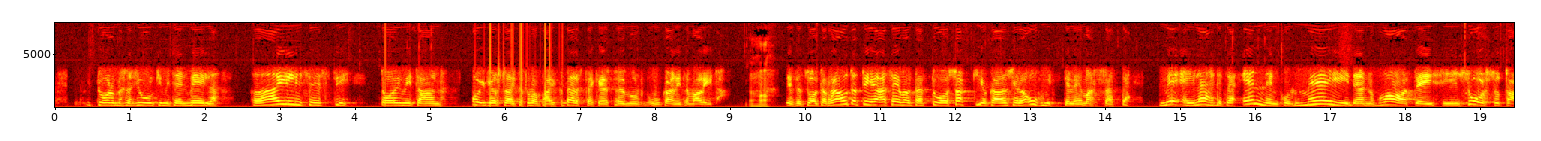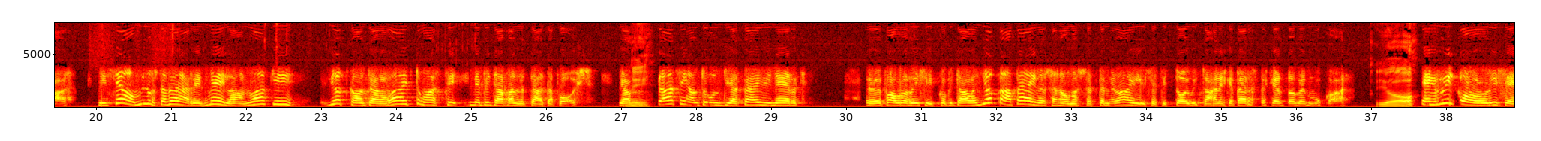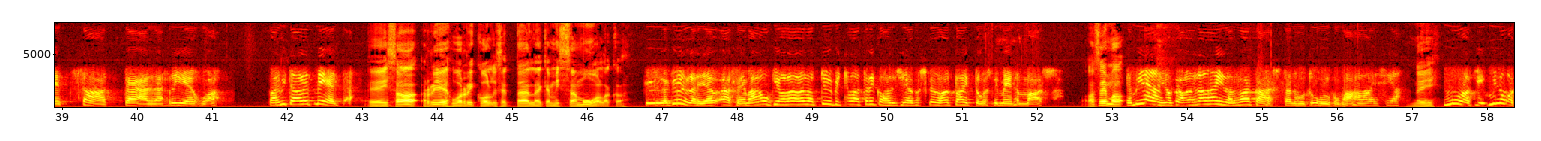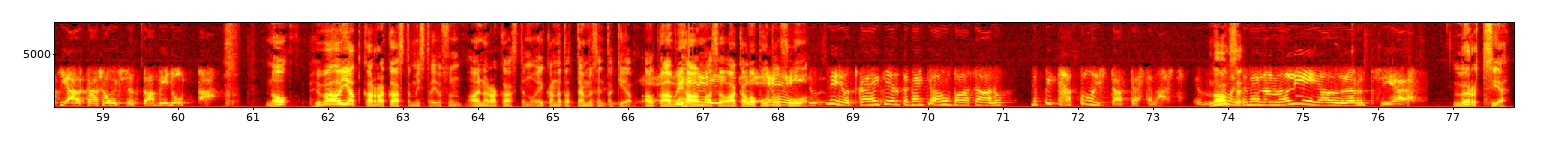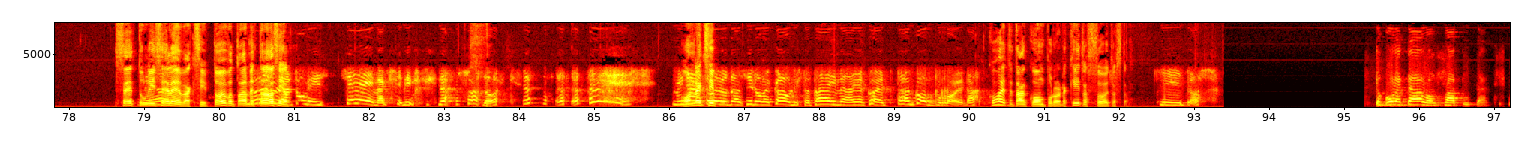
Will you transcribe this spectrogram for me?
tuomassa julki, miten meillä laillisesti toimitaan oikeuslaitoksella paikka. Tästä kertaa mukaan niitä valita. Aha. Että tuolta rautatieasemalta tuo sakki, joka on siellä uhmittelemassa, että me ei lähdetä ennen kuin meidän vaateisiin suostutaan. Niin se on minusta väärin. Meillä on laki, jotka on täällä laittomasti, ne pitää panna täältä pois. Ja niin. asiantuntijat Päivi Nerk, Paula Risikko pitää olla joka päivä sanomassa, että me laillisesti toimitaan eikä pärstä kertoimen mukaan. Joo. Ei rikolliset saa täällä riehua. Vai mitä olet mieltä? Ei saa riehua rikolliset täällä eikä missään muuallakaan. Kyllä, kyllä. Ja asema aukiolla olevat tyypit ovat rikollisia, koska ne ovat laittomasti meidän maassa. Asema... Ja minä, joka olen aina rakastanut ulkomaalaisia. Niin. Mullakin, minuakin alkaa suomeksi ottaa viduttaa. No, hyvä on jatkaa rakastamista, jos on aina rakastanut. Ei kannata tämmöisen takia alkaa vihaamaan, ei, se on aika loputon ei, suo. Ne, jotka ei kerta kaikkiaan lupaa saanut, ne pitää poistaa tästä maasta. No, se... meillä on liian lörtsiä. Lörtsiä? Se tuli no. selväksi. Toivotaan, että asia... tuli selväksi, niin kuin sinä sanoit. Minä Onneksi... toivotan sinulle kaunista päivää ja koetetaan kompuroida. Koetetaan kompuroida. Kiitos soitosta. Kiitos. No kuule, täällä on Satu täti.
